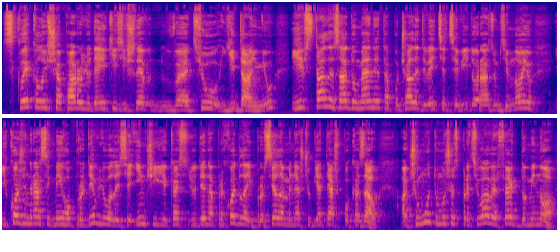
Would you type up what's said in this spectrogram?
скликало ще пару людей, які зійшли в- цю їдальню, і встали ззаду мене та почали дивитися це відео разом зі мною. І кожен раз, як ми його продивлювалися, інші якась людина приходила і просила мене, щоб я теж показав. А чому? Тому що спрацював ефект доміно.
